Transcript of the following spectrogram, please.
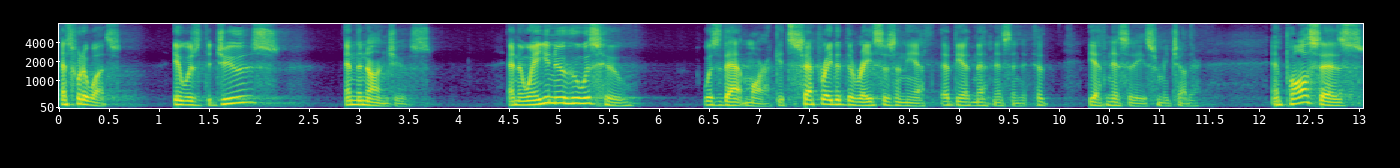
That's what it was. It was the Jews and the non Jews. And the way you knew who was who was that mark. It separated the races and the, the, the ethnicities from each other. And Paul says,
